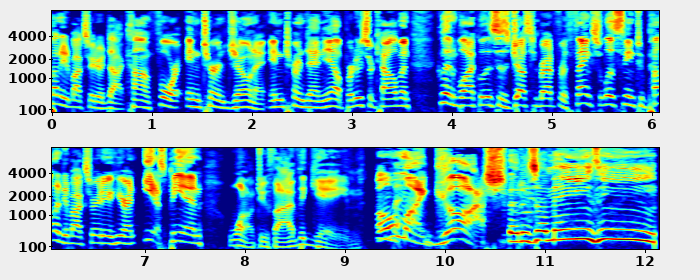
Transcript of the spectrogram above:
Penaltyboxradio.com for intern Jonah, intern Danielle, producer Calvin, Glenn Blackwell. This is Justin Bradford. Thanks for listening to Penalty Box Radio here on ESPN 1025 The Game. Oh, oh my gosh. That is amazing mean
